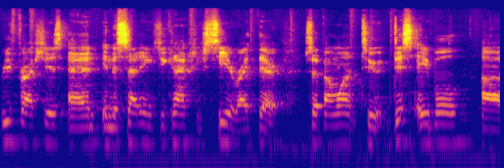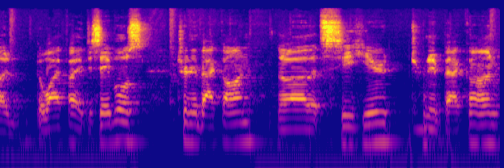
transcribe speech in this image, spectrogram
refreshes, and in the settings you can actually see it right there. So if I want to disable uh, the Wi-Fi, it disables, turn it back on. Uh, let's see here, turn it back on,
